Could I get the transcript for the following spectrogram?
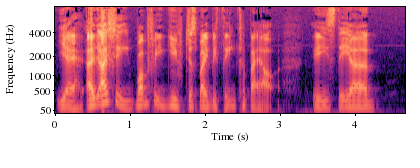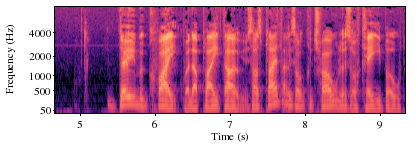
Yeah, and actually, one thing you've just made me think about is the uh, Doom and Quake. When I played those, I was playing those on controllers or keyboard.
